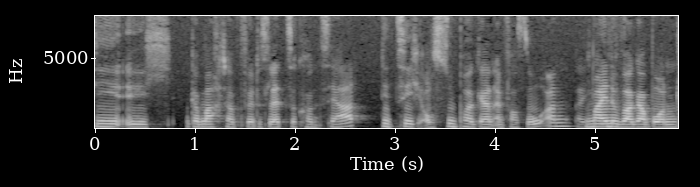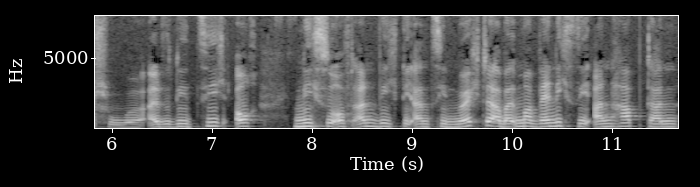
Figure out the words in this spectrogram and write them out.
die ich gemacht habe für das letzte Konzert. Die ziehe ich auch super gern einfach so an. Meine Vagabond-Schuhe, also die ziehe ich auch nicht so oft an, wie ich die anziehen möchte, aber immer wenn ich sie anhab, dann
